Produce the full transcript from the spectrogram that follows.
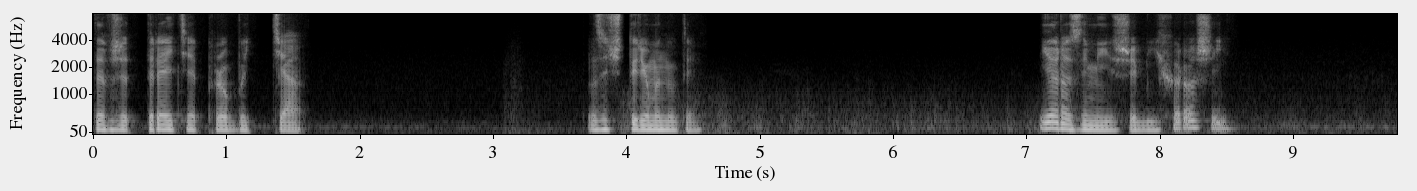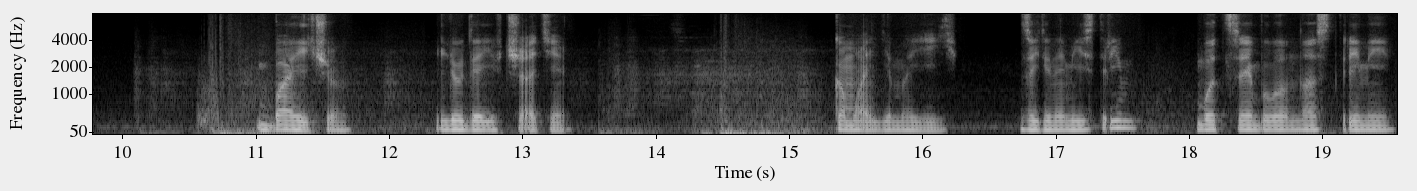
Це вже третє пробиття. За 4 минути. Я розумію, що бій хороший. Баючу людей в чаті команді моїй зайти на мій стрім, бо це було на стрімі.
